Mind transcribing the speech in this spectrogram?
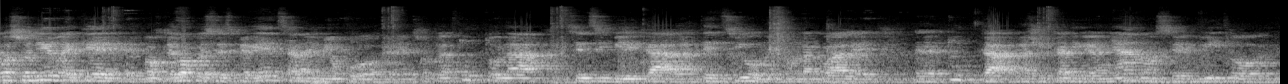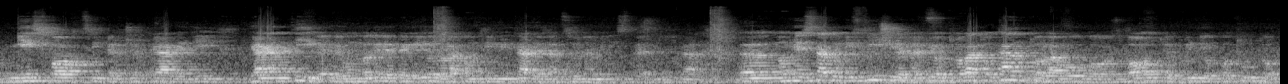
posso dirle che porterò questa esperienza nel mio cuore, soprattutto la sensibilità, l'attenzione con la quale eh, tutta la città di Gragnano ha seguito i miei sforzi per cercare di garantire per un breve periodo la continuità dell'azione amministrativa. Eh, non mi è stato difficile perché ho trovato tanto lavoro svolto e quindi ho potuto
